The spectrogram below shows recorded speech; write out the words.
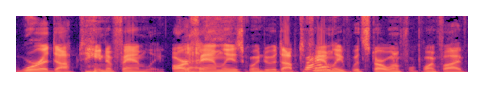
we're adopting a family. Our Yes. family is going to adopt a Right. family with Star One Four Point Five.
